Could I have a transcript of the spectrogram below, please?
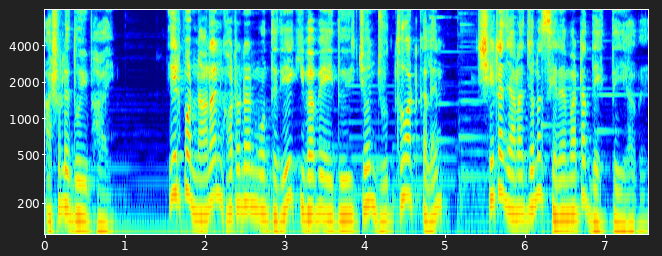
আসলে দুই ভাই। এরপর নানান ঘটনার মধ্যে দিয়ে কীভাবে এই দুইজন যুদ্ধ আটকালেন, সেটা জানার জন্য সিনেমাটা দেখতেই হবে।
